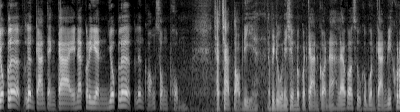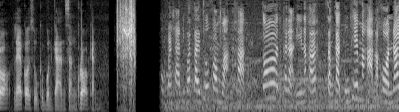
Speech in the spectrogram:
ยกเลิกเรื่องการแต่งกายนักเรียนยกเลิกเรื่องของทรงผมชัดชาติตอบดีฮะเราไปดูในเชิงปรากฏการณ์ก่อนนะ แล้วก็สู่กระบวนการวิเคราะห์ แล้วก็สู่กระบวนการสังเคราะห์กันกลุ่มประชาธิปไตยเพื่อความหวังค่ะ ก็ขณะนี้นะคะ สังกัดกรุงเทพมหานครได้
